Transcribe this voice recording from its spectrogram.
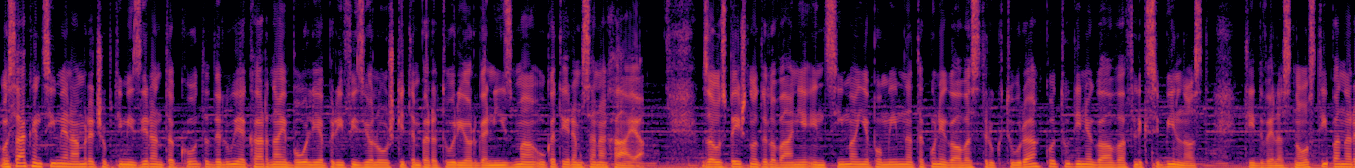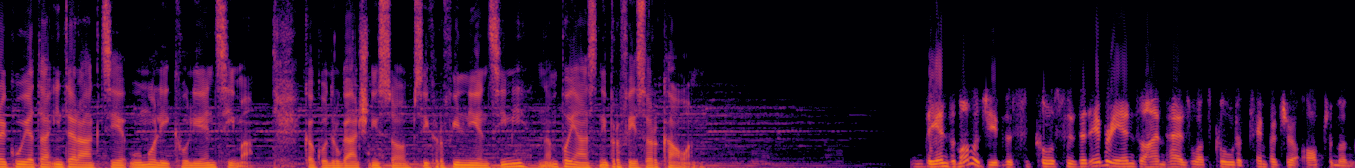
Vsak encim je namreč optimiziran tako, da deluje kar najbolje pri fiziološki temperaturi organizma, v katerem se nahaja. Za uspešno delovanje encima je pomembna tako njegova struktura, kot tudi njegova fleksibilnost. Ti dve lasnosti pa narekujeta interakcije v molekuli encima. Kako drugačni so psihrofilni encimi, nam pojasni profesor Cowan. The enzymology of this, of course, is that every enzyme has what's called a temperature optimum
